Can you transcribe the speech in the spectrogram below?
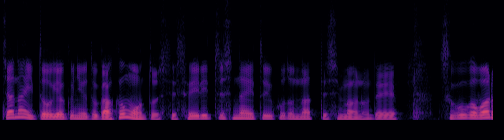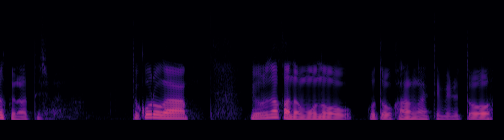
じゃないと逆に言うと学問として成立しないということになってしまうので都合が悪くなってしまいます。ところが世の中のものをことを考えてみると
